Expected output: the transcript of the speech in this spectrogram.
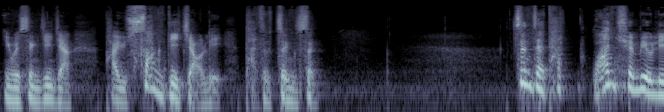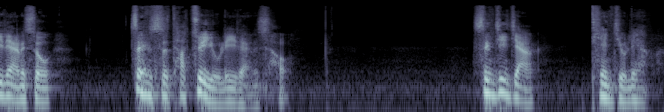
因为圣经讲他与上帝角力，他就争胜。正在他完全没有力量的时候，正是他最有力量的时候。圣经讲天就亮了，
